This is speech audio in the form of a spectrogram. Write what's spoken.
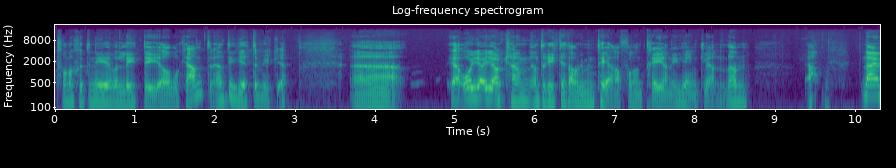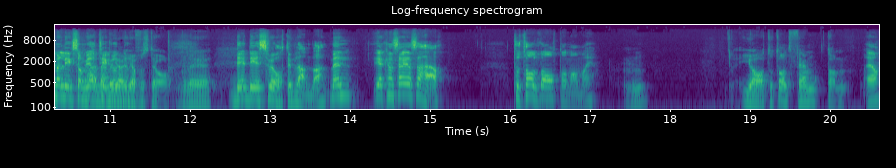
279 var lite i överkant, inte jättemycket. Uh, ja, och jag, jag, kan inte riktigt argumentera för den trean egentligen, men ja. Nej men liksom, Ja, jag nej, tycker jag, jag förstår. Det, det, det är svårt ibland va. Men jag kan säga så här. Totalt 18 av mig. jag har totalt 15. Ja.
